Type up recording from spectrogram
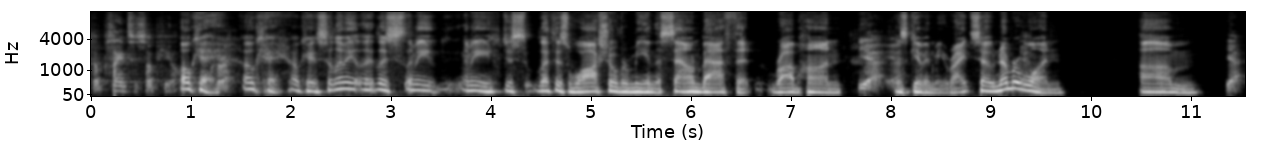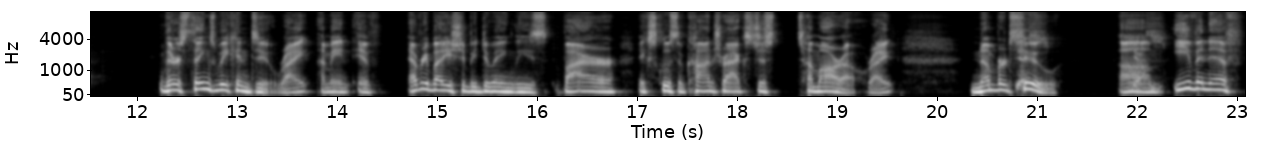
The plaintiff's appeal. Okay. Correct. Okay. Okay. So let me let, let's let me let me just let this wash over me in the sound bath that Rob Hahn Yeah. Yeah. has given me, right? So number Yeah. one, um. There's things we can do, right? I mean, if everybody should be doing these buyer exclusive contracts just tomorrow, right? Number Yes. two, um, Yes. even if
